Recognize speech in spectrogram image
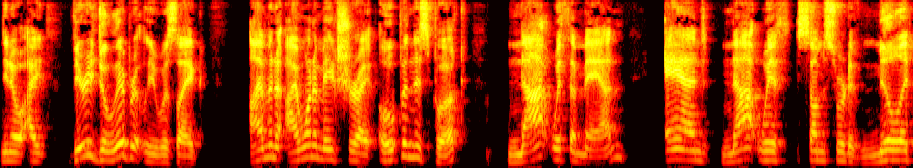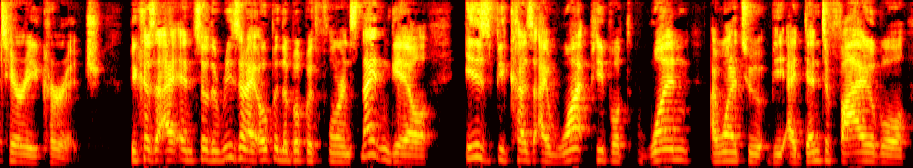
you know, I very deliberately was like, I'm going to, I want to make sure I open this book, not with a man and not with some sort of military courage. Because I, and so the reason I opened the book with Florence Nightingale is because I want people, one, I want it to be identifiable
